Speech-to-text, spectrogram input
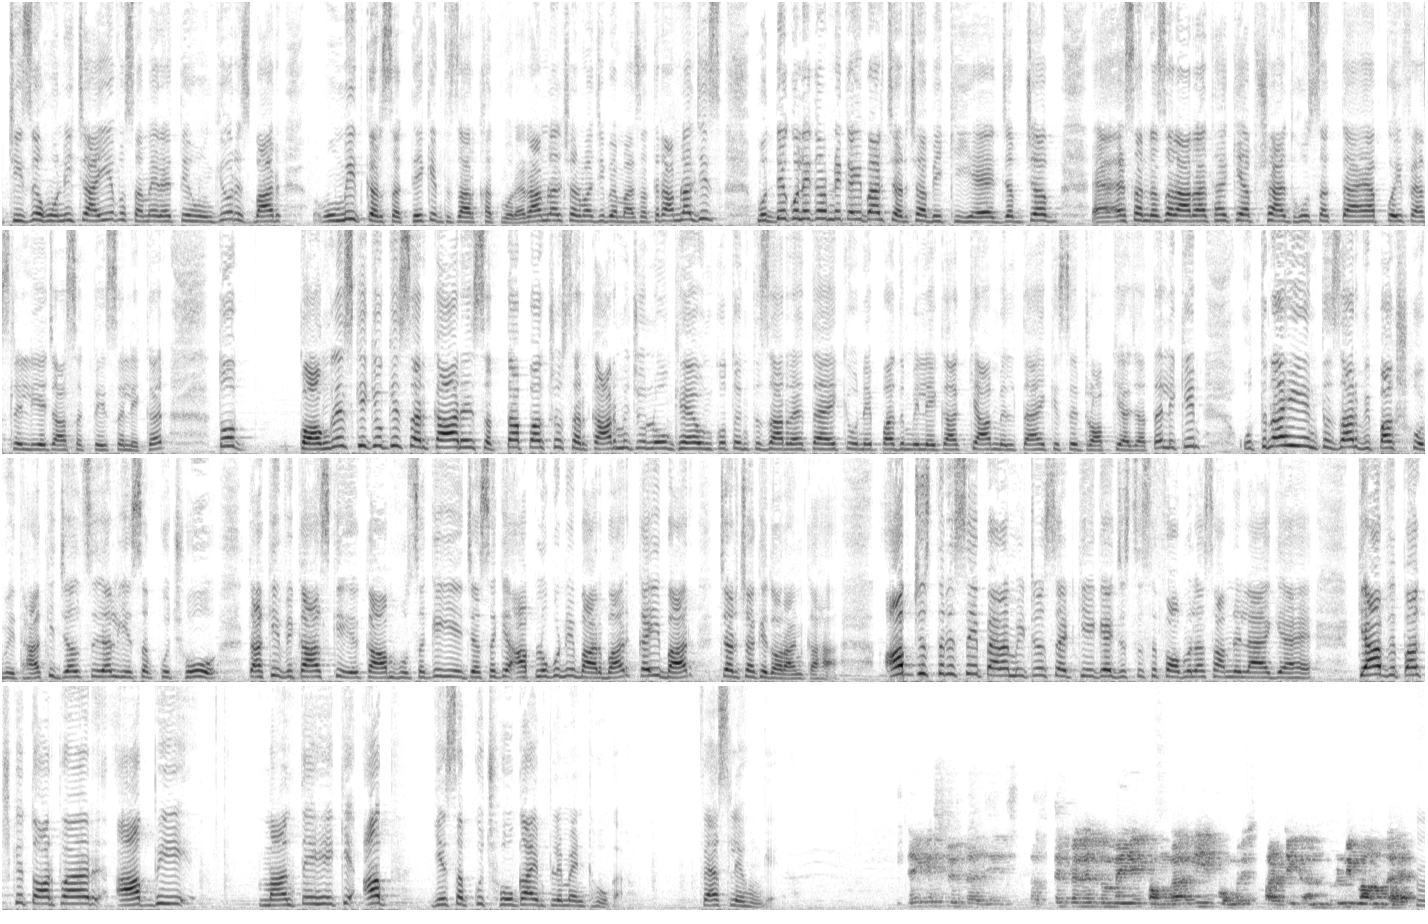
चीज़ें होनी चाहिए वो समय रहते होंगी और इस बार उम्मीद कर सकते हैं कि इंतज़ार खत्म हो रहा है। रामलाल शर्मा जी भी हमारे साथ रामलाल जी इस मुद्दे को लेकर हमने कई बार चर्चा भी की है। जब जब ऐसा नज़र आ रहा था कि अब शायद हो सकता है अब कोई फैसले लिए जा सकते इसे लेकर। तो कांग्रेस की क्योंकि सरकार है, सत्ता पक्ष और सरकार में जो लोग हैं, उनको तो इंतज़ार रहता है कि उन्हें पद मिलेगा, क्या मिलता है, किसे ड्रॉप किया जाता है। लेकिन उतना ही इंतज़ार विपक्ष को भी था कि जल्द से जल्द ये सब कुछ हो, ताकि विकास के काम हो सके। ये जैसा कि आप लोगों ने बार बार कई बार चर्चा के दौरान कहा। अब जिस तरह से पैरामीटर सेट किए गए, जिस तरह से फॉर्मूला सामने लाया गया है, क्या विपक्ष के तौर पर आप भी मानते हैं कि अब ये सब कुछ होगा इंप्लीमेंट होगा? फैसले होंगे। देखिए श्वेता जी सबसे पहले तो मैं ये कहूँगा कि ये कांग्रेस पार्टी का अंदरूनी मामला है।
